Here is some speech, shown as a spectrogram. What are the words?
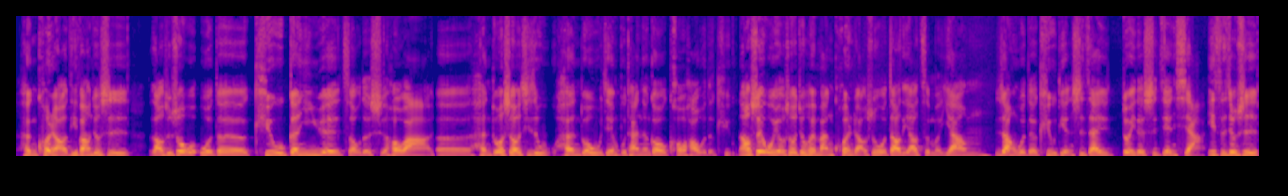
很困扰的地方，就是。老实说，我我的 Q 跟音乐走的时候啊，呃，很多时候其实很多舞监不太能够抠好我的 Q，然后所以我有时候就会蛮困扰，说我到底要怎么样让我的 Q 点是在对的时间下？意思就是，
